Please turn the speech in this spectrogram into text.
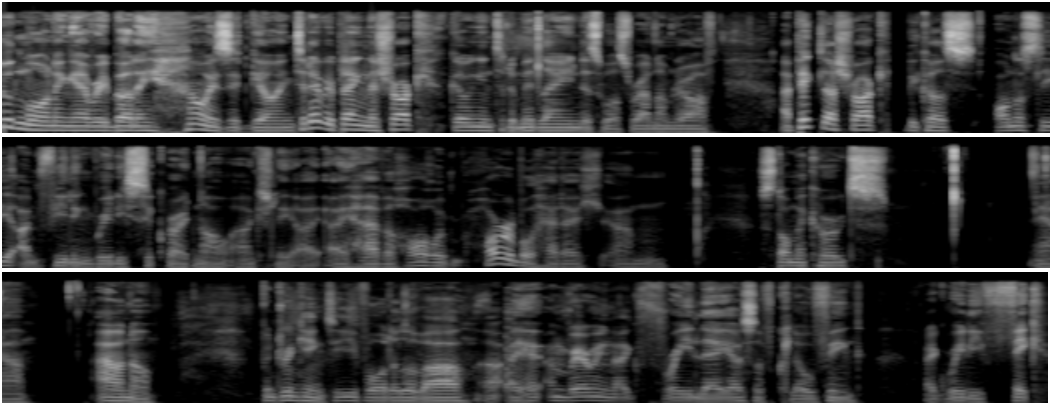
Good morning everybody, how is it going? Today we're playing Leshrac, going into the mid lane, this was random draft. I picked Leshrac because honestly I'm feeling really sick right now actually. I, I have a hor horrible headache, um, stomach hurts, yeah, I don't know. Been drinking tea for a little while, I, I'm wearing like three layers of clothing, like really thick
